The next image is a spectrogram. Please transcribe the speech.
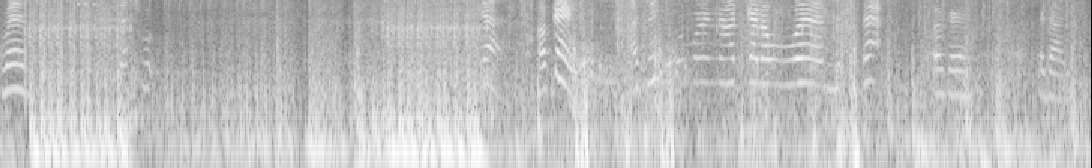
When? That's. Yeah. Okay. I think we're not gonna win. Okay. I died.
